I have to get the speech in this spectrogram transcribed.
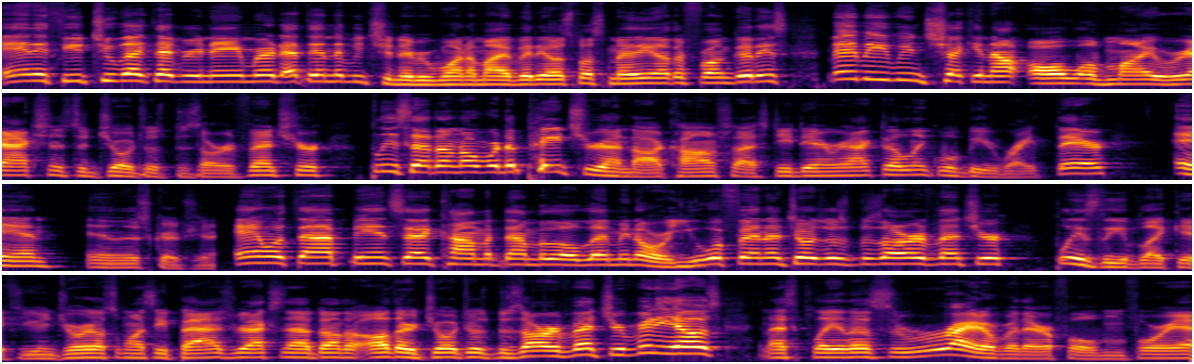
And if you too like to have your name read at the end of each and every one of my videos, plus many other fun goodies, maybe even checking out all of my reactions to JoJo's Bizarre Adventure, please head on over to patreon.com slash thedanreactor. Link will be right there and in the description. And with that being said, comment down below. Let me know, are you a fan of JoJo's Bizarre Adventure? Please leave a like if you enjoyed. Also want to see past reactions I've done to other JoJo's Bizarre Adventure videos. And that's playlist right over there full of them for you.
